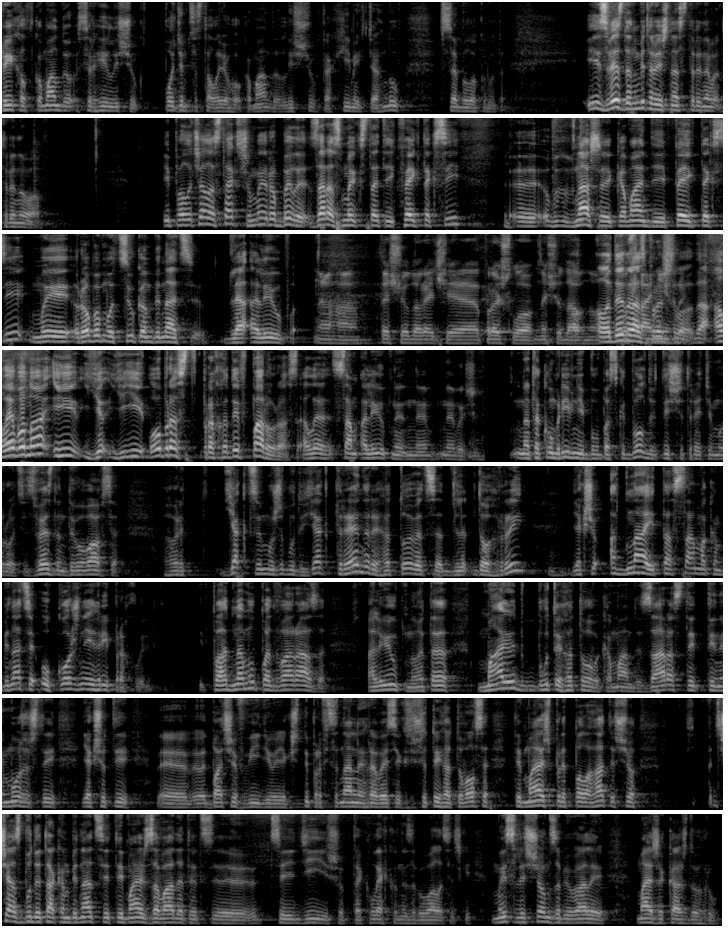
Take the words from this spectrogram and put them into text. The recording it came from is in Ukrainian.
Приїхав в команду Сергій Лищук. Потім це стала його команда. Лищук так хімік тягнув, все було круто. І Звездан Дмитрович нас тренував-. І вийшло так, що ми робили. Зараз ми, кстати, фейк-таксі. е, В нашій команді фейк-таксі ми робимо цю комбінацію для Аліупа. Ага, те, що, до речі, пройшло нещодавно. Один раз пройшло, гри. да. але воно і її образ проходив пару раз, але сам Аліюб не, не, не вийшов. На такому рівні був баскетбол у 2003 році. Звезден дивувався, говорить, як це може бути? Як тренери готуються для, до гри, якщо одна і та сама комбінація у кожній грі проходить? По одному, по два рази. Аліюб, ну це мають бути готові команди. Зараз ти, ти не можеш, ти, якщо ти е, бачив відео, якщо ти професіональний гравець, якщо ти готувався, ти маєш предполагати, що Час буде та комбінація, ти маєш завадити ці, ці дії, щоб так легко не забувалися. Ми з Ліщом забивали майже кожну гру.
